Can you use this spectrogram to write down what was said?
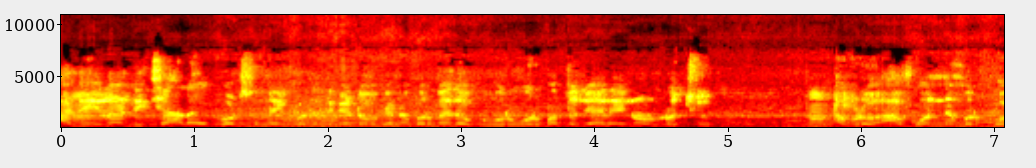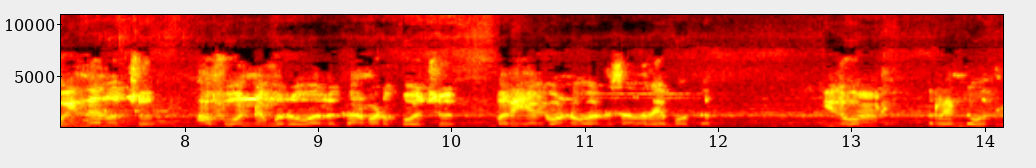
అంటే ఇలాంటి చాలా అకౌంట్స్ ఉన్నాయి కూడా ఎందుకంటే ఒక నెంబర్ మీద ఒక ఊరు ఊరు మొత్తం జాయిన్ అయిన ఉండొచ్చు. ఓకే. అప్పుడు ఆ ఫోన్ నెంబర్ పోయింది అనొచ్చు. ఆ ఫోన్ నెంబర్ వాళ్ళు కనబడకపోవచ్చు. మరి అకౌంట్ వాళ్ళ సంగతి ఏమవుతారు ఇది ఒకటి. రెండవది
